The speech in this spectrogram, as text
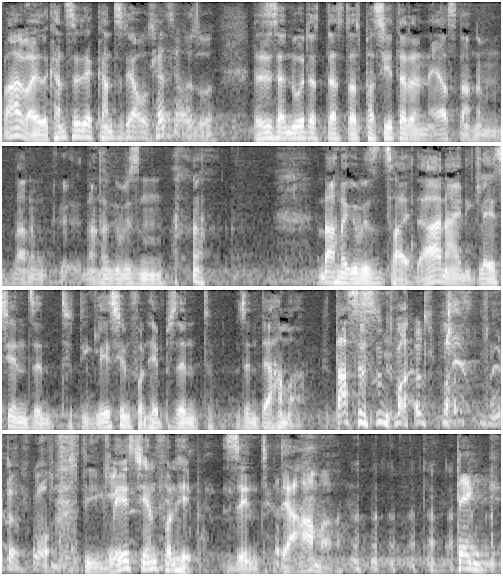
Wahlweise kannst du dir, kannst du dir aussuchen. Kannst du dir also, das ist ja nur, dass, dass das passiert ja dann erst nach einem, nach einem, nach einer gewissen, nach einer gewissen Zeit. Ja, nein, die Gläschen sind, die Gläschen von Hip sind, sind der Hammer. Das ist ein, das ist ein guter Spruch. Die Gläschen von Hip sind der Hammer. Denk.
